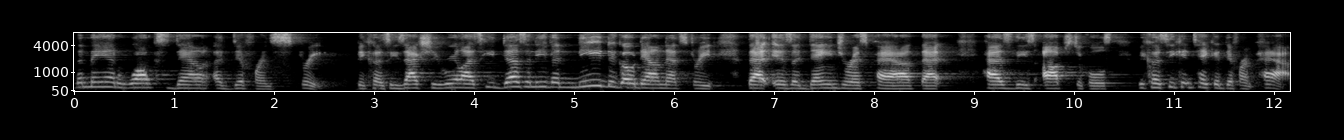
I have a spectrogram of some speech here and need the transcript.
the man walks down a different street because he's actually realized he doesn't even need to go down that street that is a dangerous path that has these obstacles because he can take a different path.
